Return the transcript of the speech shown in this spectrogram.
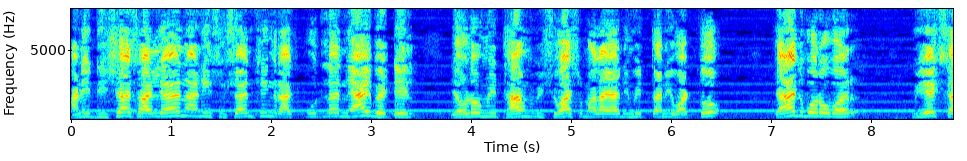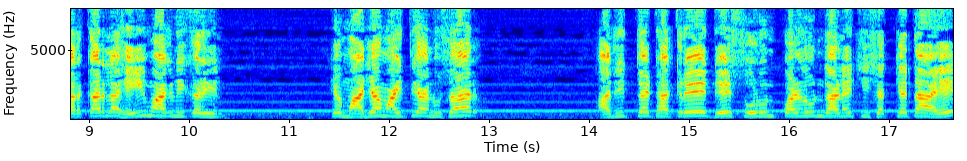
आणि दिशा साल्यान आणि सुशांत सिंग राजपूतला न्याय भेटेल एवढं मी ठाम विश्वास मला या निमित्ताने वाटतो. त्याचबरोबर मी एक सरकारला हेही मागणी करीन की माझ्या माहितीनुसार आदित्य ठाकरे देश सोडून पळून जाण्याची शक्यता आहे.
